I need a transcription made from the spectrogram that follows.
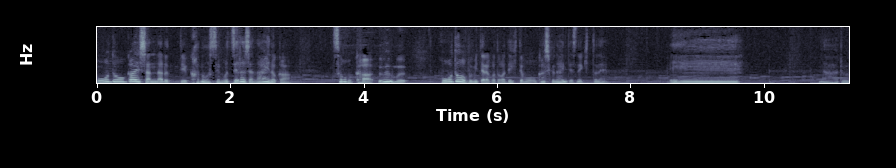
報道会社になるっていう可能性もゼロじゃないのか。そうかウーム報道部みたいなことができてもおかしくないんですねきっとね。えー、なる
